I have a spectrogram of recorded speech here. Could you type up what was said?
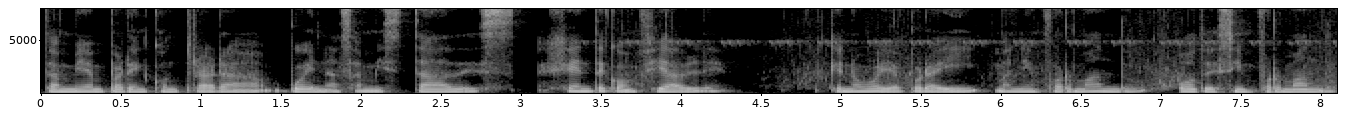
también para encontrar a buenas amistades, gente confiable, que no vaya por ahí mal informando o desinformando.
